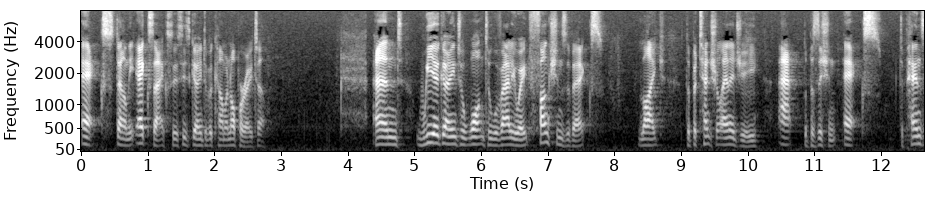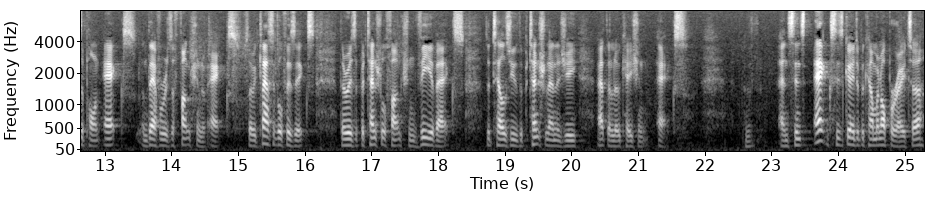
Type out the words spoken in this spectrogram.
x down the x-axis is going to become an operator. And we are going to want to evaluate functions of x like the potential energy at the position x depends upon x and therefore is a function of x. So in classical physics, there is a potential function v of x that tells you the potential energy at the location x. And since x is going to become an operator,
